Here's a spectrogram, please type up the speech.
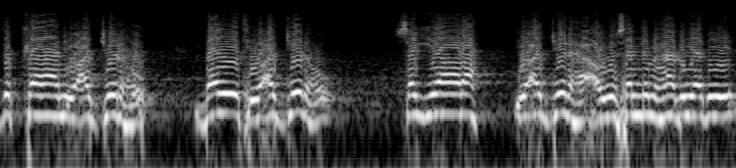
دكان يؤجره. بيت يؤجره. سيارة يؤجرها أو يسلمها بيد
